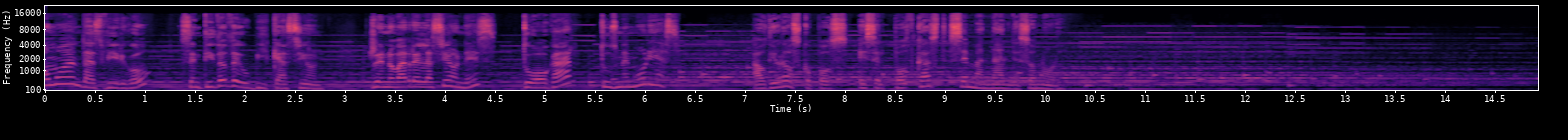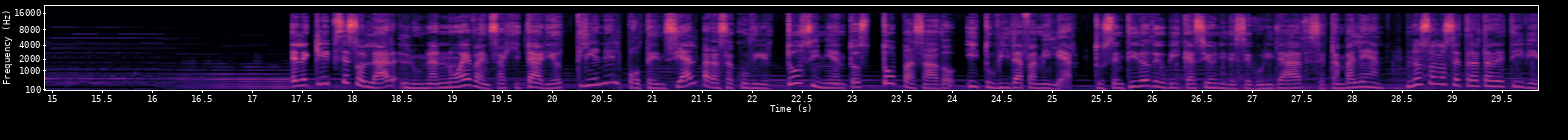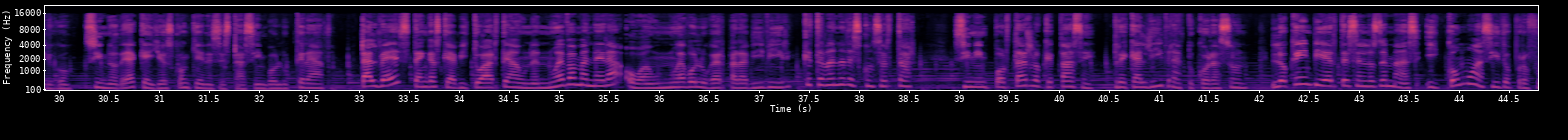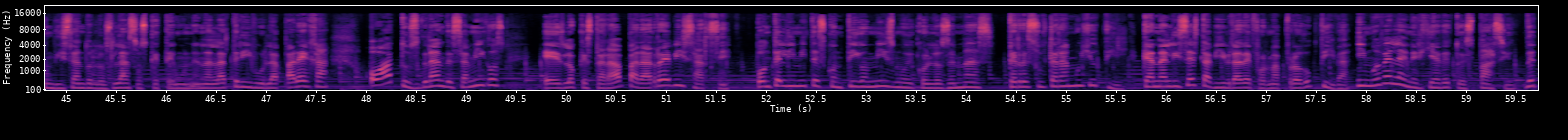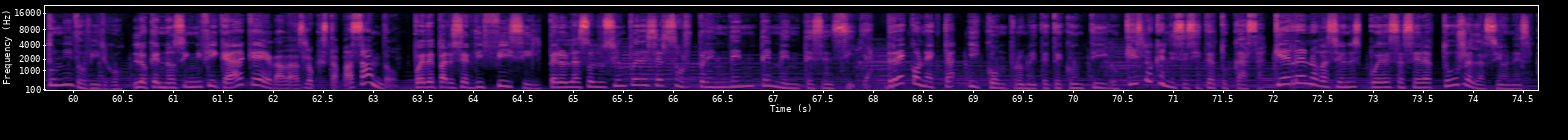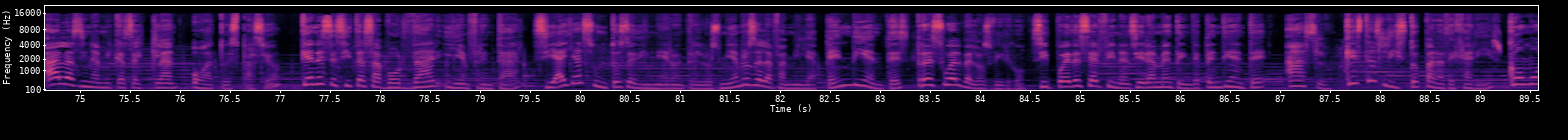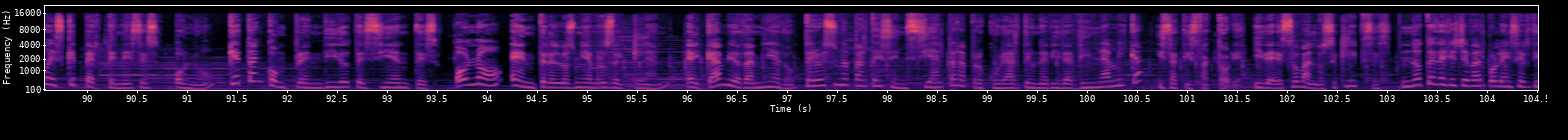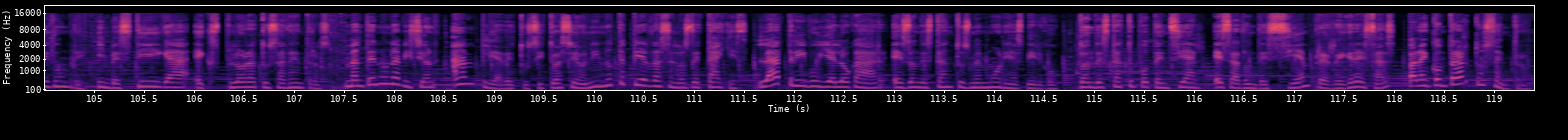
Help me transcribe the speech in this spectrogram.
¿Cómo andas, Virgo? Sentido de ubicación. Renovar relaciones, tu hogar, tus memorias. Audioróscopos es el podcast semanal de Sonoro. El eclipse solar luna nueva en Sagitario tiene el potencial para sacudir tus cimientos, tu pasado y tu vida familiar. Tu sentido de ubicación y de seguridad se tambalean. No solo se trata de ti, Virgo, sino de aquellos con quienes estás involucrado. Tal vez tengas que habituarte a una nueva manera o a un nuevo lugar para vivir que te van a desconcertar. Sin importar lo que pase, recalibra tu corazón, lo que inviertes en los demás y cómo has ido profundizando los lazos que te unen a la tribu, la pareja o a tus grandes amigos es lo que estará para revisarse. Ponte límites contigo mismo y con los demás. Te resultará muy útil. Canaliza esta vibra de forma productiva y mueve la energía de tu espacio, de tu nido Virgo, lo que no significa que evadas lo que está pasando. Puede parecer difícil, pero la solución puede ser sorprendentemente sencilla. Reconecta y comprométete contigo. ¿Qué es lo que necesita tu casa? ¿Qué renovaciones puedes hacer a tus relaciones, a las dinámicas del clan o a tu espacio? ¿Qué necesitas abordar y enfrentar? Si hay asuntos de dinero entre los miembros de de la familia pendientes, resuélvelos Virgo. Si puedes ser financieramente independiente, hazlo. ¿Qué estás listo para dejar ir? ¿Cómo es que perteneces o no? ¿Qué tan comprendido te sientes o no entre los miembros del clan? El cambio da miedo, pero es una parte esencial para procurarte una vida dinámica y satisfactoria. Y de eso van los eclipses. No te dejes llevar por la incertidumbre. Investiga, explora tus adentros. Mantén una visión amplia de tu situación y no te pierdas en los detalles. La tribu y el hogar es donde están tus memorias, Virgo, donde está tu potencial, es a donde siempre regresas para encontrar tu centro.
